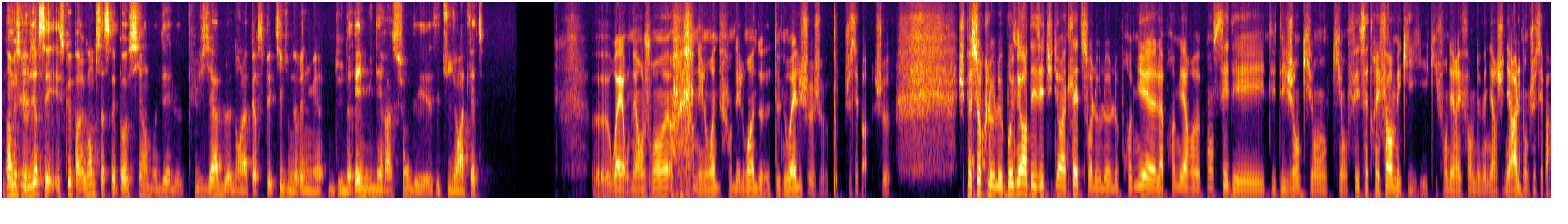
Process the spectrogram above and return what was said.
non, mais ce que je veux dire, c'est est-ce que par exemple, ça serait pas aussi un modèle plus viable dans la perspective d'une rémunération des étudiants athlètes? Euh, Ouais, on est en juin, on est loin de, on est loin de, Noël, je, je, je sais pas. Je je suis pas sûr que le, bonheur des étudiants athlètes soit le, premier, la première euh, pensée des, des, gens qui ont, qui ont fait cette réforme et qui, qui, font des réformes de manière générale. Donc je sais pas.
